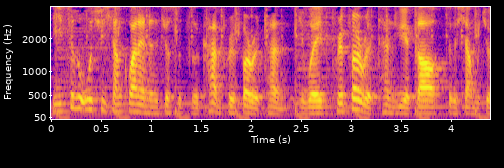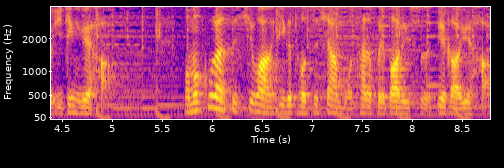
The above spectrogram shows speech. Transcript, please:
与这个误区相关联的呢，就是只看 prefer return，以为 prefer return 越高，这个项目就一定越好。我们固然是希望一个投资项目它的回报率是越高越好，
